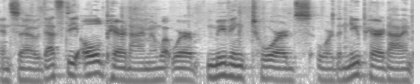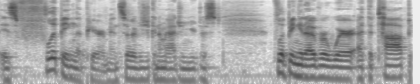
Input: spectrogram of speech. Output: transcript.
and so that's the old paradigm. And what we're moving towards, or the new paradigm, is flipping the pyramid. So as you can imagine, you're just flipping it over, where at the top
